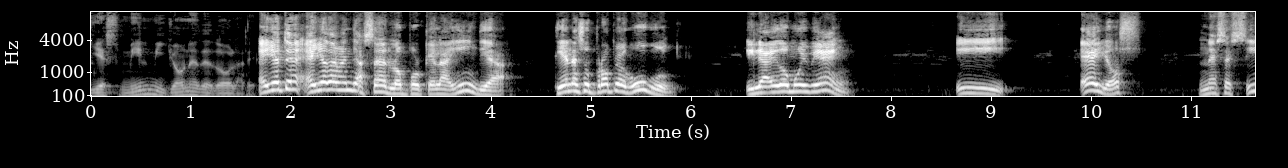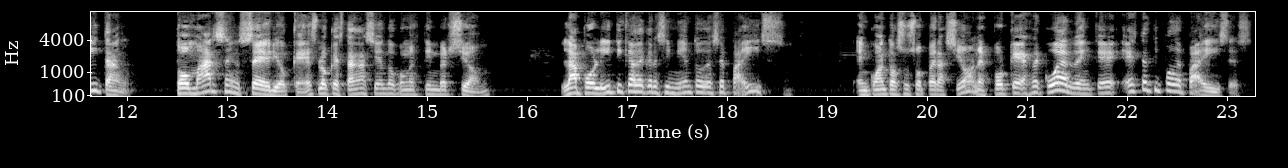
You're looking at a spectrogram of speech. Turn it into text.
10 mil millones de dólares. Ellos, ellos deben de hacerlo porque la India tiene su propio Google y le ha ido muy bien. Y ellos necesitan tomarse en serio, que es lo que están haciendo con esta inversión, la política de crecimiento de ese país en cuanto a sus operaciones, porque recuerden que este tipo de países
